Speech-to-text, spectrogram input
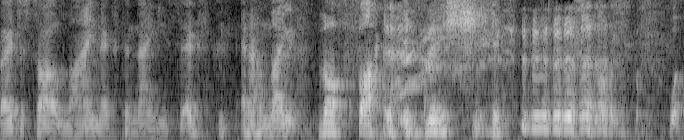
but I just saw a line next to 96, and I'm like, "The fuck is this shit?" What?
